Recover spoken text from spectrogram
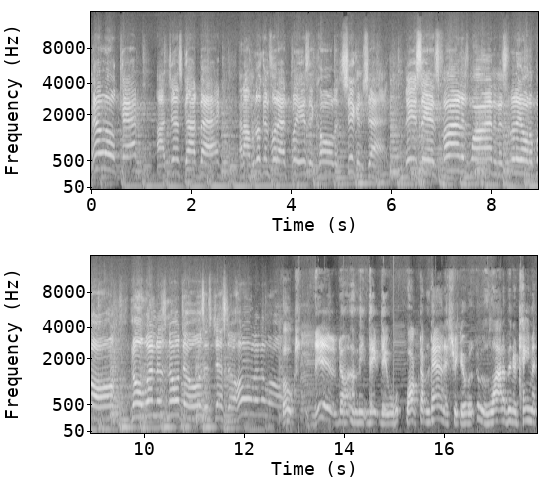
Hello, cat. I just got back, and I'm looking for that place they call the Chicken Shack. They say it's fine as wine, and it's really on a ball. No windows, no doors, it's just a hole in the wall. Folks lived, I mean, they, they walked up and down the street. There was, there was a lot of entertainment.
